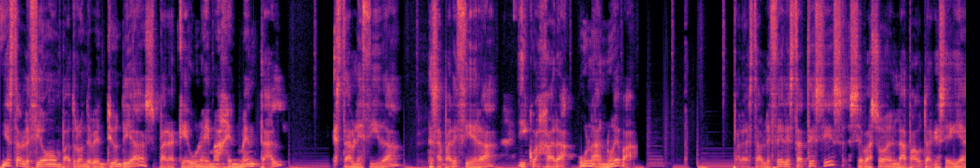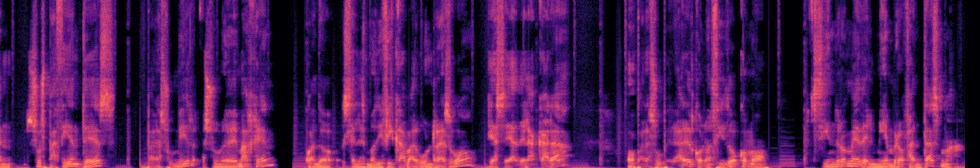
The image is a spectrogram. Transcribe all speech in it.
y estableció un patrón de 21 días para que una imagen mental establecida desapareciera y cuajara una nueva. Para establecer esta tesis se basó en la pauta que seguían sus pacientes para asumir su nueva imagen cuando se les modificaba algún rasgo, ya sea de la cara o para superar el conocido como síndrome del miembro fantasma.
